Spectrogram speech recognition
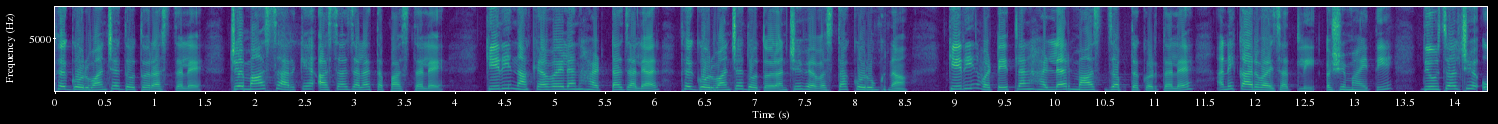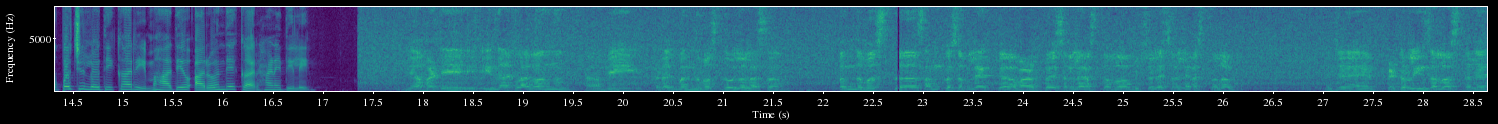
थंय गोरवांचे दोतोर आसतले जे मांस सारके आसा जाल्यार तपासतले. केरी नाक्यावयल्यान हाडटा जाल्यार थंय गोरवांच्या दोतोरांची वेवस्था करूंक ना. केरीन वटेंतल्यान हाडल्यार मांस जप्त करतले आनी कारवाय जातली अशी माहिती दिवचलचे उपजिल्लोधिकारी महादेव आरोंदेकर हांणी दिली. ह्या फाटी ईदाक लागून आमी कडक बंदोबस्त दवरलेलो आसा. बंदोबस्त सामको सगळ्याक वाळपय सगळ्याक आसतलो बिचोले सगळ्याक आसतलो. म्हणजे पेट्रोलिंग चालू आसतलें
